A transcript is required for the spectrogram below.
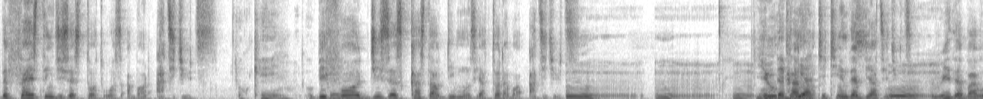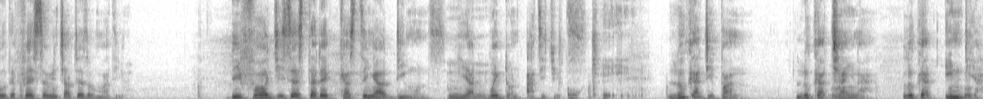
The first thing Jesus taught was about attitudes. Okay. okay. Before Jesus cast out demons, he had taught about attitudes. Mm, mm, mm. You In the cannot- Beatitudes? In the Beatitudes. Read the Bible, the first seven chapters of Matthew. Before Jesus started casting out demons, he had worked on attitudes. Okay. Look at Japan. Look at China. Look at India.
